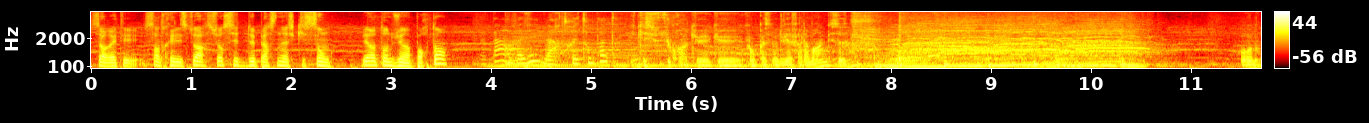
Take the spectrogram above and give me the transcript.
Ça aurait été centré l'histoire sur ces deux personnages qui sont, bien entendu, importants. Vas-y, va retrouver ton pote. Qu'est-ce que tu crois, qu'on que, qu'on passe notre vie à faire la bringue, c'est ça? Oh non.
